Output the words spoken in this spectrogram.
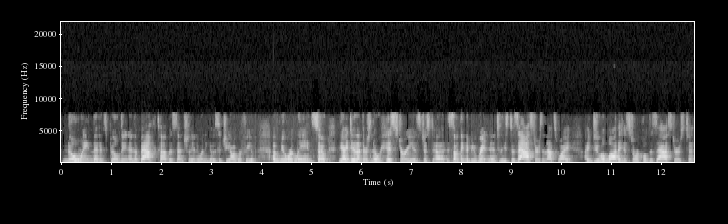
knowing that it's building in a bathtub, essentially, anyone who knows the geography of, of New Orleans. So the idea that there's no history is just uh, something to be written into these disasters. And that's why I do a lot of historical disasters to,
